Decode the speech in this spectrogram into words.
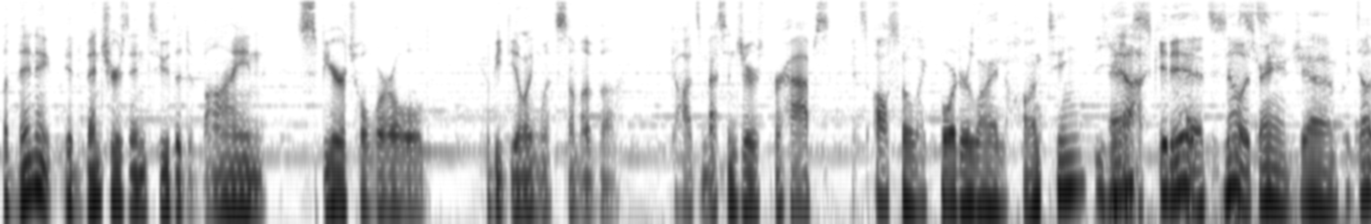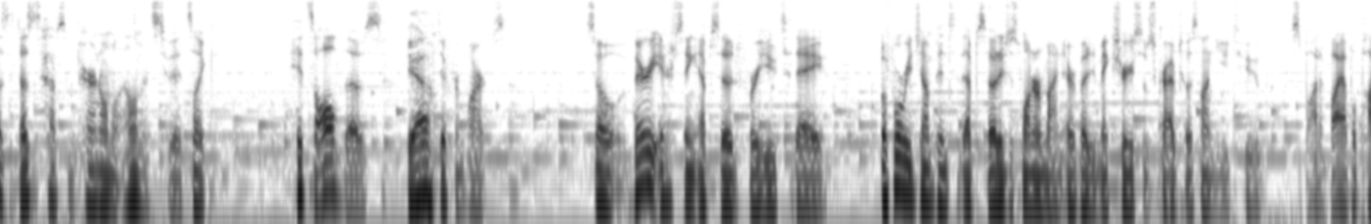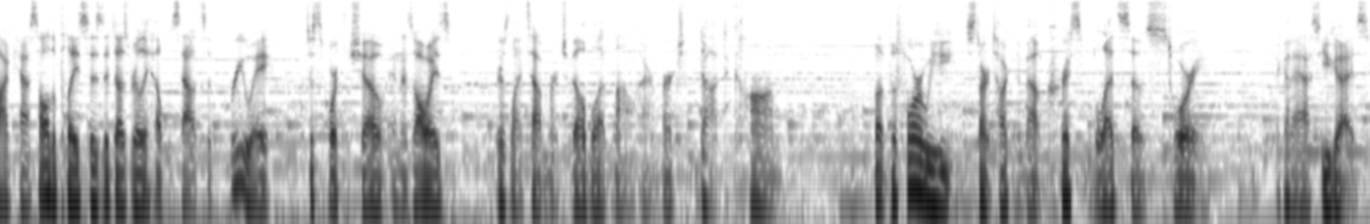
but then it, it ventures into the divine, spiritual world. Could be dealing with some of uh, God's messengers, perhaps. It's also like borderline haunting. Yeah, it is. It's, No, it's strange. Yeah. It does. It does have some paranormal elements to it. It's like hits all of those. Yeah. different marks. So, very interesting episode for you today. Before we jump into the episode, I just want to remind everybody to make sure you subscribe to us on YouTube, Spotify, Apple Podcasts, all the places. It does really help us out. It's a free way to support the show. And as always, there's lights out merch available at milehighermerch.com. But before we start talking about Chris Bledsoe's story, I got to ask you guys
